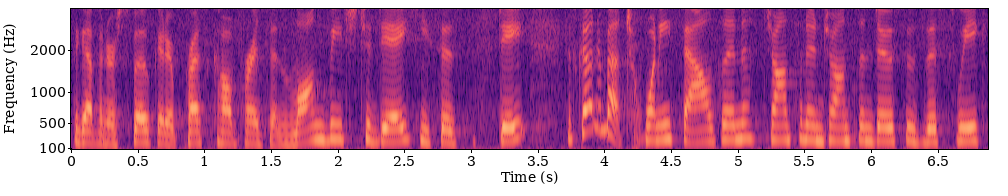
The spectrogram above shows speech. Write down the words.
The governor spoke at a press conference in Long Beach today. He says the state has gotten about 20,000 Johnson & Johnson doses this week,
